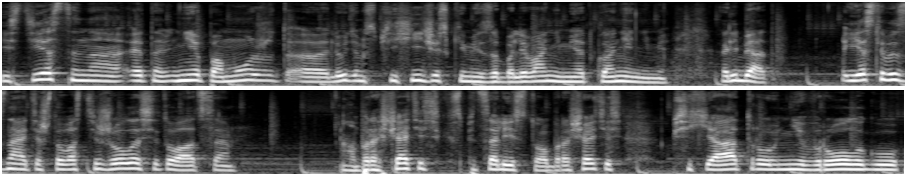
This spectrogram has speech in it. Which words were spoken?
Естественно, это не поможет э, людям с психическими заболеваниями и отклонениями. Ребят, если вы знаете, что у вас тяжелая ситуация, Обращайтесь к специалисту, обращайтесь к психиатру, неврологу,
